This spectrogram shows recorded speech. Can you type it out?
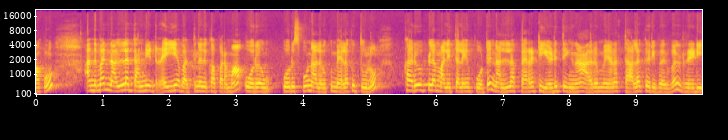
ஆகும். அந்த மாதிரி நல்ல தண்ணி ட்ரையாக வத்துனதுக்கு அப்புறமா ஒரு ஒரு ஸ்பூன் அளவுக்கு மிளகுத்தூளும் கருவேப்பிலை மல்லித்தலையும் போட்டு நல்லா பெரட்டி எடுத்தீங்கன்னா அருமையான தலைக்கறி வறுவல் ரெடி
